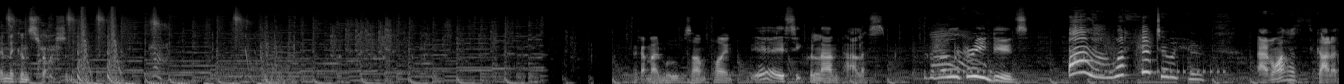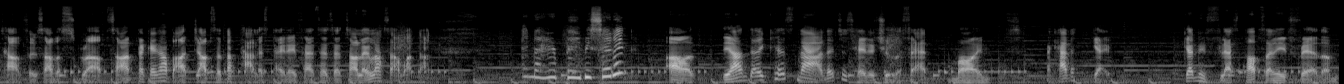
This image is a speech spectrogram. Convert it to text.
in the construction. I got my moves on point. Yay, Sequin Land Palace. Look at the little ah. green dudes. Bolo, what are you doing here? Everyone has got a town for some scrubs, so I'm picking up odd jobs at the palace, painting fences and selling less and whatnot. And now you're babysitting? Oh, the undertakers? Nah, they're just here to chew the fat. Mine. I kind of game. Get any flesh pops? I need three of them.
